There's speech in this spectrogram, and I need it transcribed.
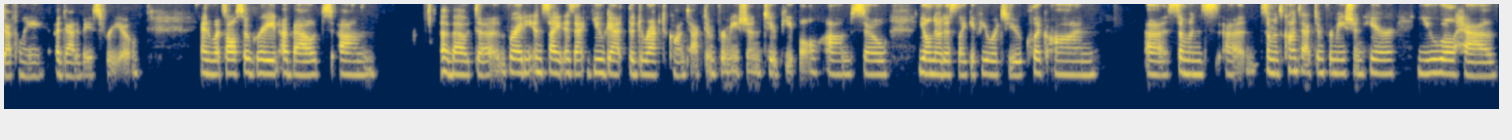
definitely a database for you. And what's also great about um, about uh, Variety Insight is that you get the direct contact information to people. Um, so you'll notice like if you were to click on uh, someone's uh, someone's contact information here, you will have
